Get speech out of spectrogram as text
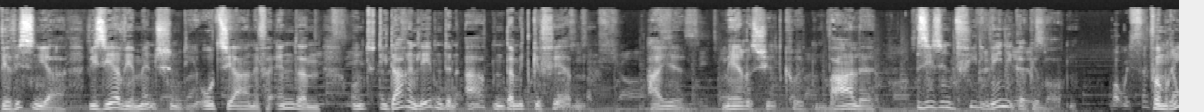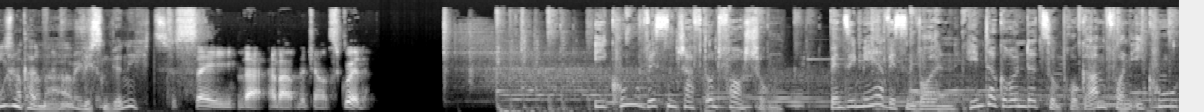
Wir wissen ja, wie sehr wir Menschen die Ozeane verändern und die darin lebenden Arten damit gefährden. Haie, Meeresschildkröten, Wale, sie sind viel weniger geworden. Vom Riesenkalmar wissen wir nichts. IQ Wissenschaft und Forschung. Wenn Sie mehr wissen wollen, Hintergründe zum Programm von IQ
